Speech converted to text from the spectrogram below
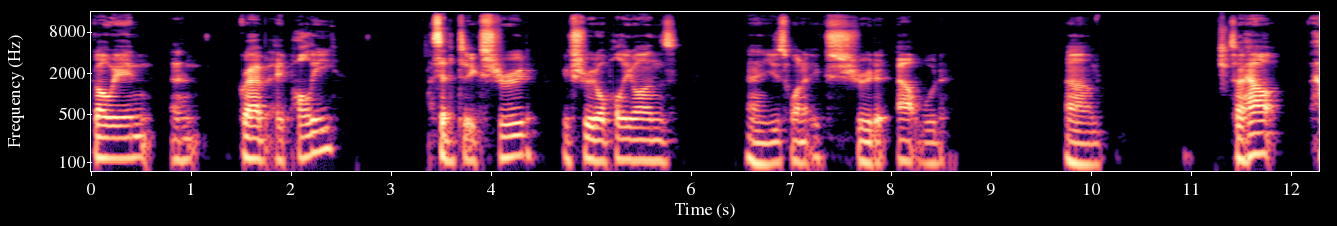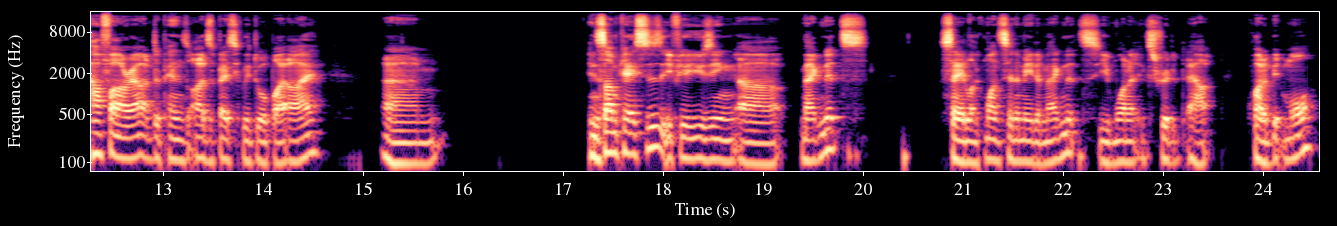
go in and grab a poly, set it to extrude, extrude all polygons, and you just want to extrude it outward. Um, so how how far out depends. I just basically do it by eye. Um, in some cases, if you're using uh, magnets, say like one centimeter magnets, you want to extrude it out quite a bit more.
